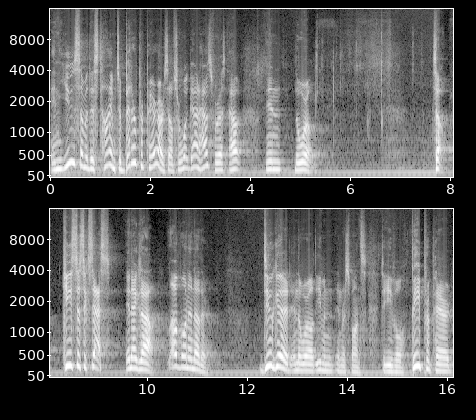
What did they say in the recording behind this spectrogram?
and use some of this time to better prepare ourselves for what God has for us out in the world. So, keys to success in exile love one another, do good in the world, even in response to evil, be prepared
